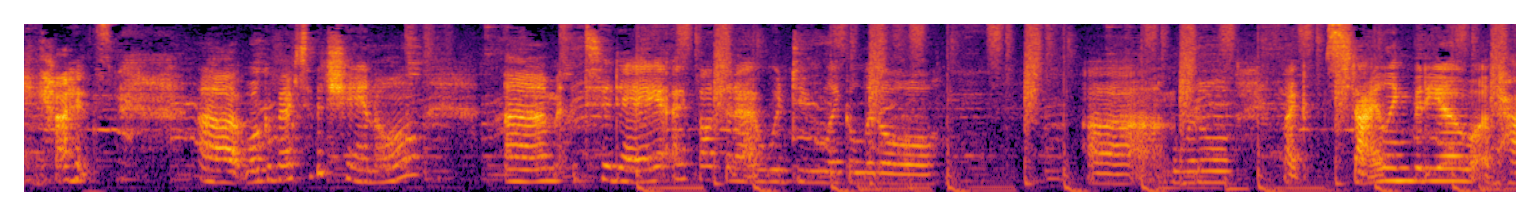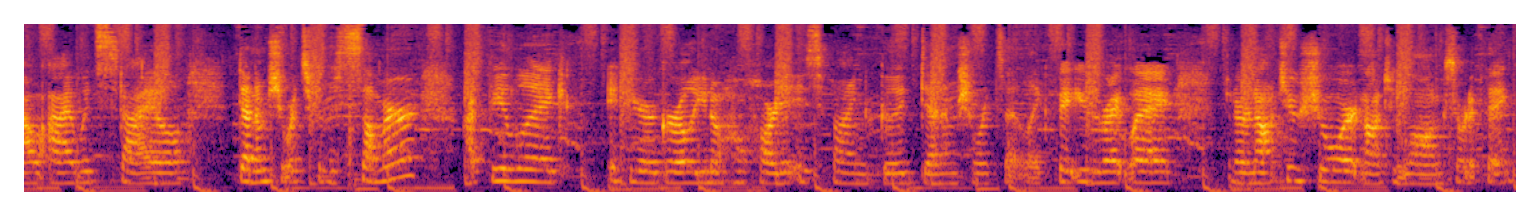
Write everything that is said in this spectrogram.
guys, uh, welcome back to the channel. Um, today I thought that I would do like a little, um, little like styling video of how I would style denim shorts for the summer. I feel like if you're a girl, you know how hard it is to find good denim shorts that like fit you the right way, that are not too short, not too long sort of thing.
